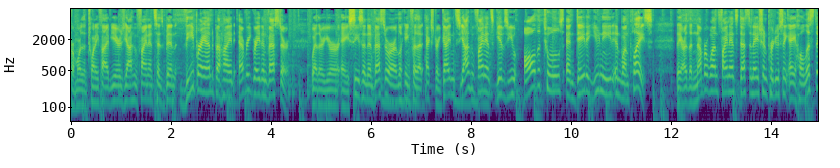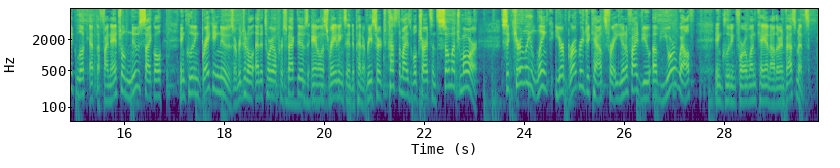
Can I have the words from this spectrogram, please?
For more than 25 years, Yahoo Finance has been the brand behind every great investor. Whether you're a seasoned investor or are looking for that extra guidance, Yahoo Finance gives you all the tools and data you need in one place. They are the number one finance destination producing a holistic look at the financial news cycle, including breaking news, original editorial perspectives, analyst ratings, independent research, customizable charts, and so much more. Securely link your brokerage accounts for a unified view of your wealth, including 401k and other investments.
